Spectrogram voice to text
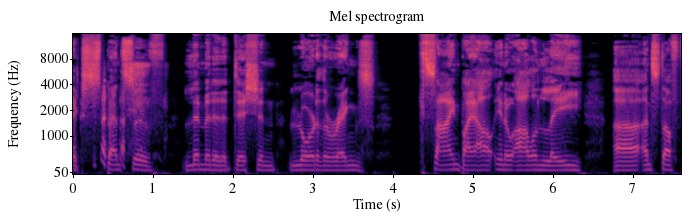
expensive limited edition Lord of the Rings signed by Al, you know, Alan Lee, uh, and stuff.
